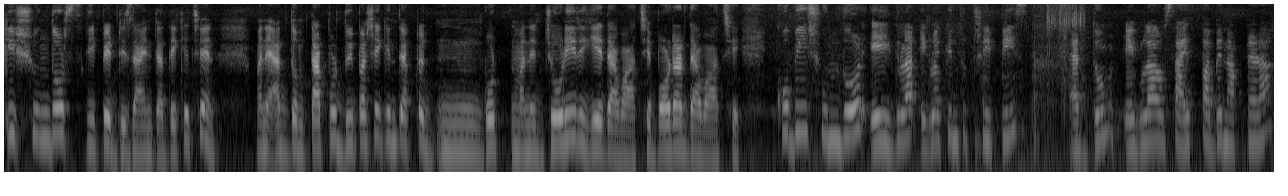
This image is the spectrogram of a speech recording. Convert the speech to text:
কি সুন্দর স্লিপের ডিজাইনটা, দেখেছেন? মানে একদম, তারপর দুই পাশে কিন্তু একটা গোট- মানে জরির ইয়ে দেওয়া আছে বর্ডার দেওয়া আছে। খুবই সুন্দর, এইগুলা, এগুলো কিন্তু থ্রি পিস একদম এগুলা সাইজ পাবেন আপনারা।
